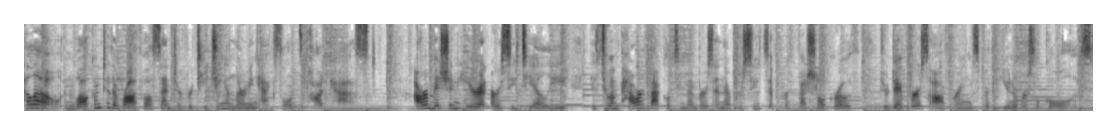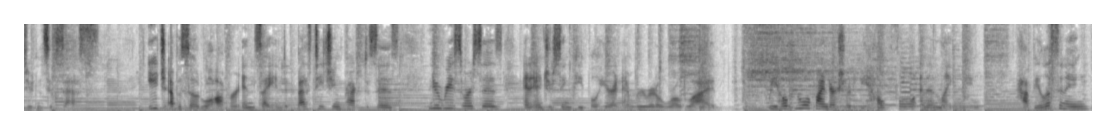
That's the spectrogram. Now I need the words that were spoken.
Hello, and welcome to the Rothwell Center for Teaching and Learning Excellence podcast. Our mission here at RCTLE is to empower faculty members in their pursuits of professional growth through diverse offerings for the universal goal of student success. Each episode will offer insight into best teaching practices, new resources, and interesting people here at Embry Riddle Worldwide. We hope you will find our show to be helpful and enlightening. Happy listening!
